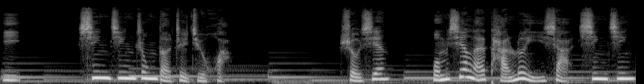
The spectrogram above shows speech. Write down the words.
一，《心经》中的这句话。首先，我们先来谈论一下《心经》。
